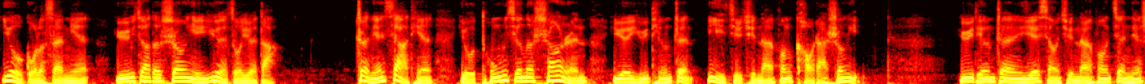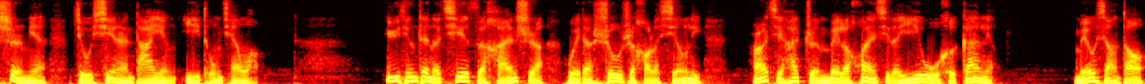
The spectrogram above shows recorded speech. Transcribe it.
又过了三年，于家的生意越做越大。这年夏天，有同行的商人约于廷振一起去南方考察生意。于廷振也想去南方见见世面，就欣然答应一同前往。于廷振的妻子韩氏为他收拾好了行李，而且还准备了换洗的衣物和干粮。没有想到，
